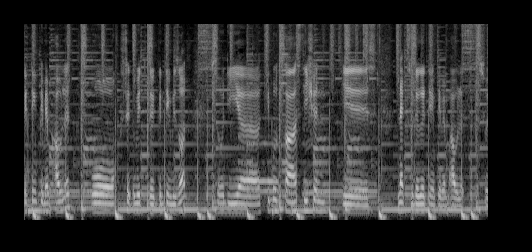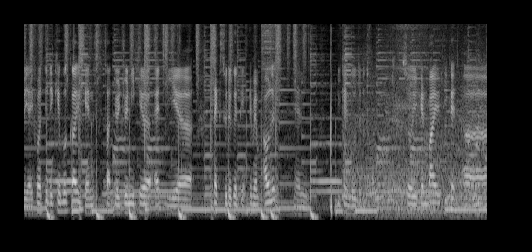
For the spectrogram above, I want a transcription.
Genting Premium outlet or straight away to the Genting Resort. So the uh, cable car station is next to the Genting Premium outlet. So yeah, if you want to take the cable car, you can start your journey here at the uh, next to the Genting Premium outlet, and you can go to the top. So you can buy a ticket. Uh,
